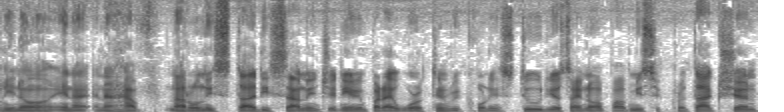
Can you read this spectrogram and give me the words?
you know and I, and I have not only studied sound engineering but i worked in recording studios. I know about music production.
